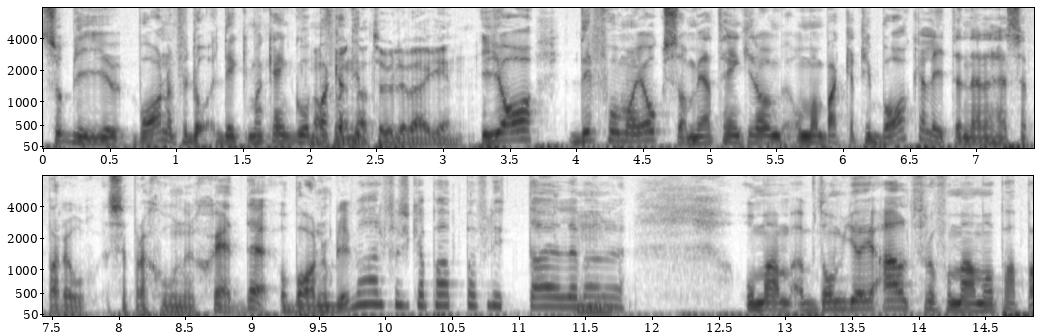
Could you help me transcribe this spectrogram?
så blir ju barnen, för då, det, man kan gå Man får en till... naturlig väg in. Ja, det får man ju också. Men jag tänker om, om man backar tillbaka lite när den här separo, separationen skedde och barnen blir varför ska pappa flytta eller vad det- Och mam, de gör ju allt för att få mamma och pappa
